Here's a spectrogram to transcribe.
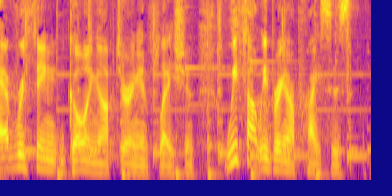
allt som går upp under inflationen, trodde vi att vi skulle bring våra priser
